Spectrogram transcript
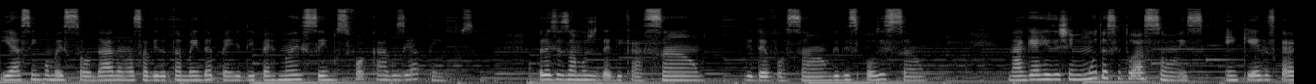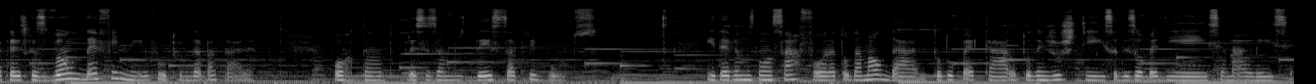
E assim como esse soldado, a nossa vida também depende de permanecermos focados e atentos. Precisamos de dedicação, de devoção, de disposição na guerra existem muitas situações em que essas características vão definir o futuro da batalha. Portanto, precisamos desses atributos. E devemos lançar fora toda a maldade, todo o pecado, toda injustiça, desobediência, malícia.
